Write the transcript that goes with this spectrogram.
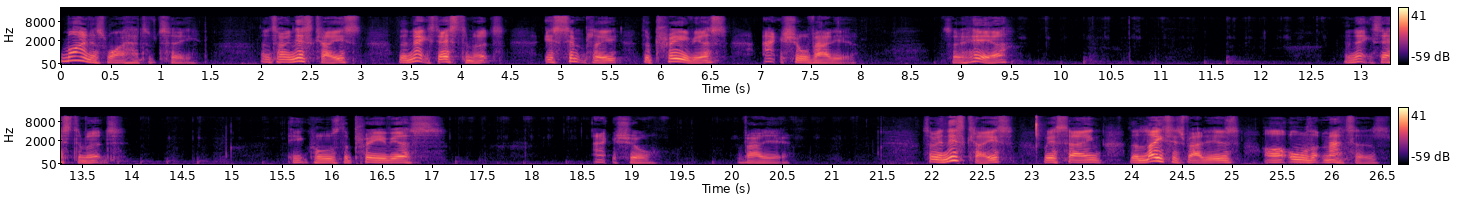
minus y hat of t. And so in this case, the next estimate is simply the previous actual value. So here, the next estimate equals the previous actual value. So in this case, we're saying the latest values are all that matters.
